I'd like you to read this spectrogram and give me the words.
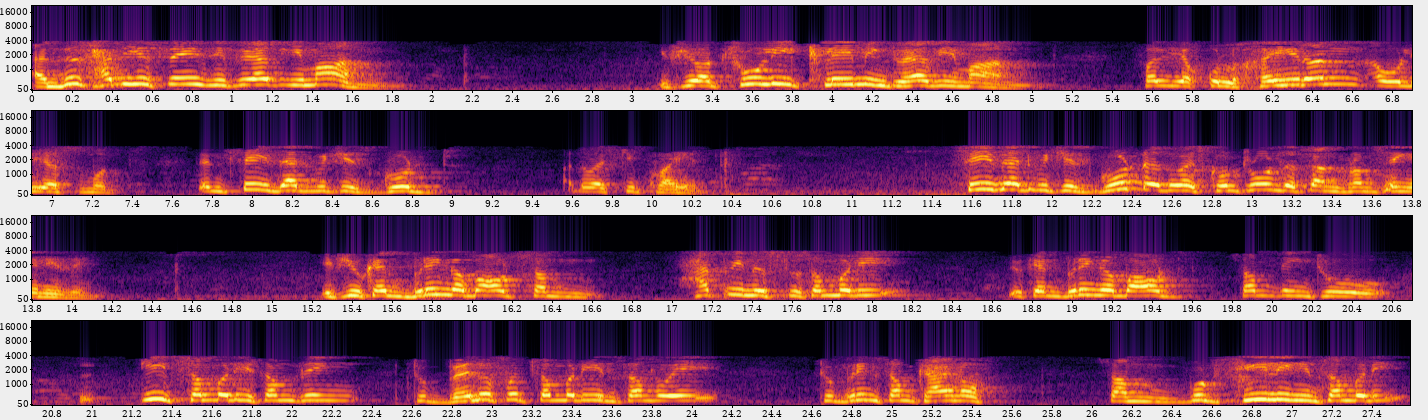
And this hadith says if you have iman, if you are truly claiming to have iman, فَلْيَقُلْ خَيْرًا أَوْ لِيَصْمُتْ Then say that which is good, otherwise keep quiet. Say that which is good, otherwise control the tongue from saying anything. If you can bring about some happiness to somebody, you can bring about something to teach somebody something, to benefit somebody in some way, to bring some kind of, some good feeling in somebody,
